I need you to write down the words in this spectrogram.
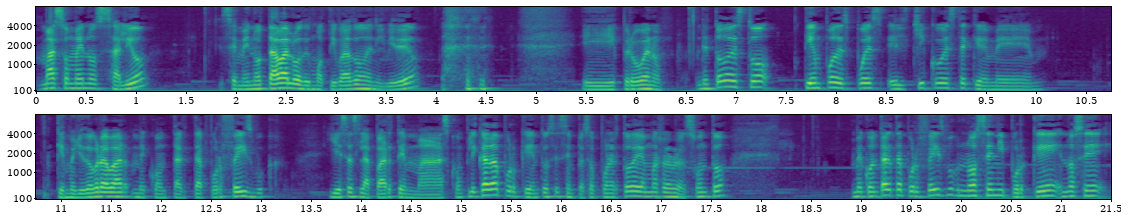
más o menos salió. Se me notaba lo desmotivado en el video. y, pero bueno, de todo esto tiempo después, el chico este que me, que me ayudó a grabar me contacta por Facebook. Y esa es la parte más complicada porque entonces empezó a poner todavía más raro el asunto. Me contacta por Facebook, no sé ni por qué, no sé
